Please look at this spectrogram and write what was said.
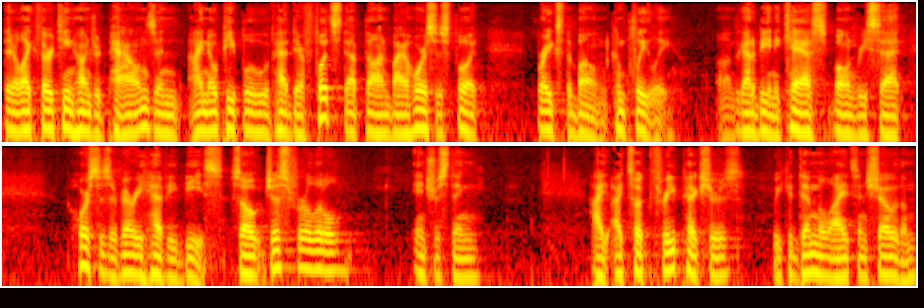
they're like 1,300 pounds, and I know people who have had their foot stepped on by a horse's foot breaks the bone completely. Um, they've got to be in a cast, bone reset. Horses are very heavy beasts. So, just for a little interesting, I, I took three pictures. We could dim the lights and show them.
